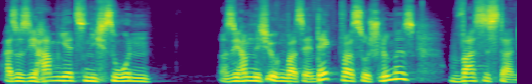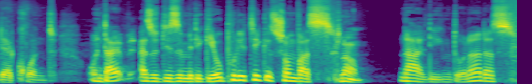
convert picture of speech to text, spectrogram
also sie haben jetzt nicht so ein, also sie haben nicht irgendwas entdeckt, was so schlimm ist. Was ist dann der Grund? Und da, also diese mit der Geopolitik ist schon was Klar. naheliegend, oder? Das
